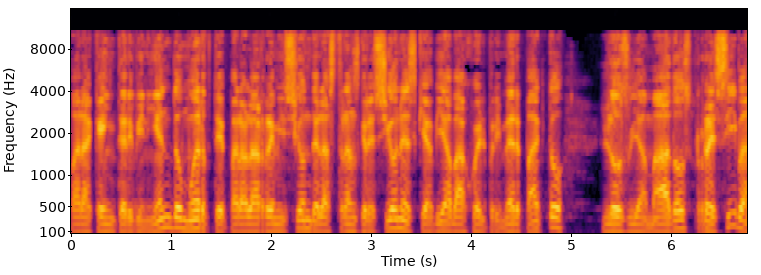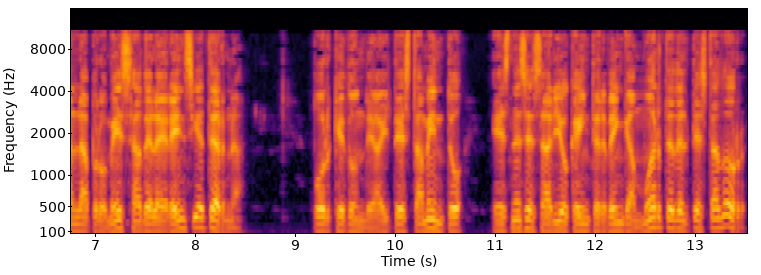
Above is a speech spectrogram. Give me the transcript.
para que interviniendo muerte para la remisión de las transgresiones que había bajo el primer pacto, los llamados reciban la promesa de la herencia eterna. Porque donde hay testamento, es necesario que intervenga muerte del testador,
